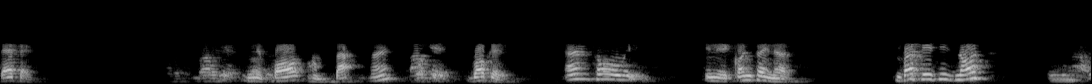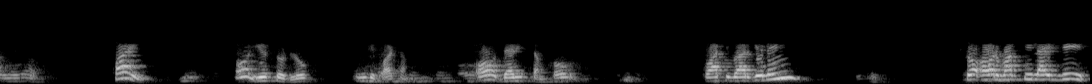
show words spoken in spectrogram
packets in a pot, um, ba- eh? Bucket. bucket, and so many in a container. But it is not fine. Oh, you should look in the bottom. Oh, there is some hole. What you are giving? So our bhakti like this.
